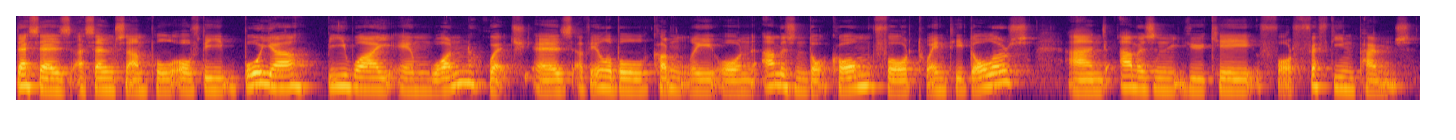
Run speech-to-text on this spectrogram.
This is a sound sample of the Boya BYM1, which is available currently on Amazon.com for $20 and Amazon UK for £15.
